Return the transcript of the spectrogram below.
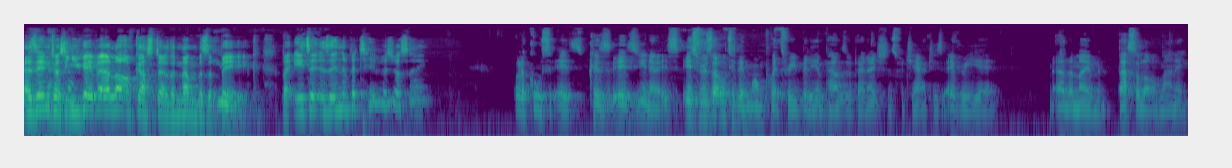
as interesting. You gave it a lot of gusto. The numbers are big, but is it as innovative as you're saying? Well, of course it is, because it's you know it's, it's resulted in 1.3 billion pounds of donations for charities every year. At the moment, that's a lot of money.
